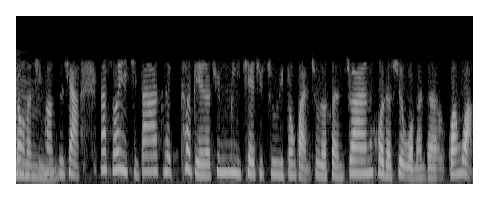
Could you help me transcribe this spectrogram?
动的情况之下，嗯，那所以请大家特特别的去密切去注意东莞处的粉砖或者是我们的官网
